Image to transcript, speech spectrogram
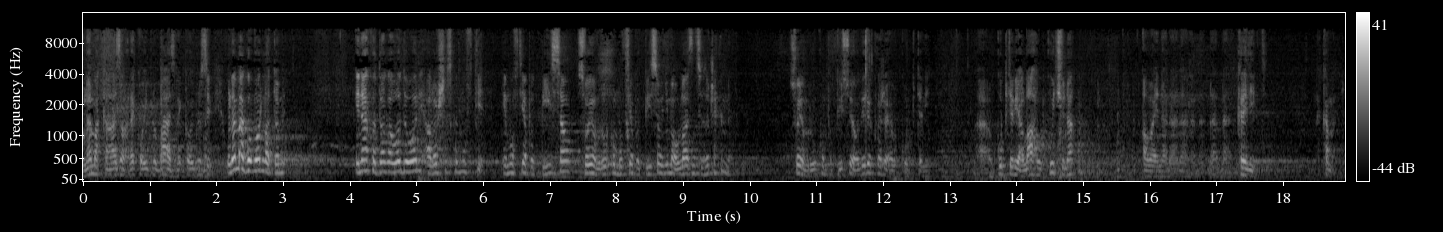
Ulema kazala, rekao Ibn Baz, rekao Ibn Sim. Ulema govorila o tome, I nakon toga odu oni, a loše kod muftije. I muftija potpisao, svojom rukom muftija potpisao njima ulaznice za džahennem. Svojom rukom potpisuje, ovjerio, kaže, evo, kupite vi. A, kupite vi Allahu kuću na, ovaj, na, na, na, na, na, na kredit, na kamatu.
